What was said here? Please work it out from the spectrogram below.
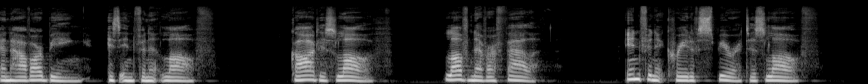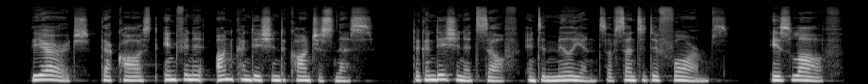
and have our being is infinite love. God is love. Love never faileth. Infinite creative spirit is love. The urge that caused infinite unconditioned consciousness to condition itself into millions of sensitive forms is love.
